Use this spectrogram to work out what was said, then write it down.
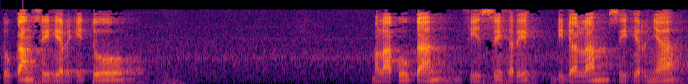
tukang sihir itu melakukan fi di dalam sihirnya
